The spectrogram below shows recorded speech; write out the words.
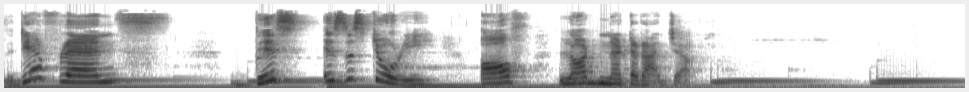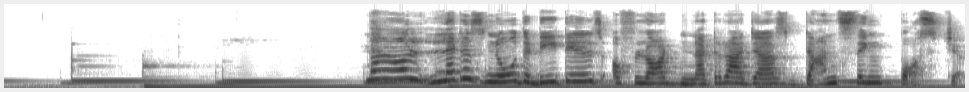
So, dear friends, this is the story of Lord Nataraja. Now, let us know the details of Lord Nataraja's dancing posture.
